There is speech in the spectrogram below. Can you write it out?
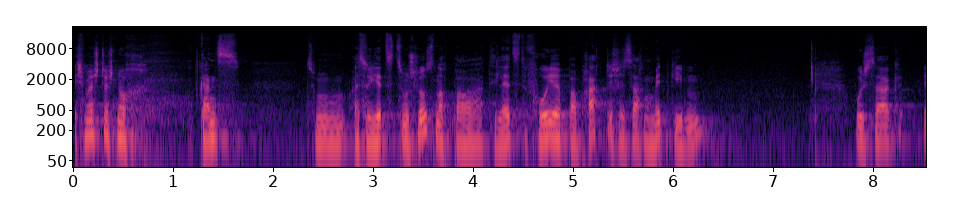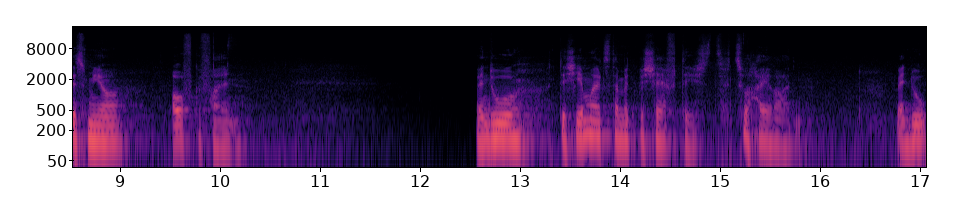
Ich möchte euch noch ganz zum, also jetzt zum Schluss noch paar, die letzte Folie, ein paar praktische Sachen mitgeben, wo ich sage, ist mir aufgefallen. Wenn du dich jemals damit beschäftigst, zu heiraten, wenn du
